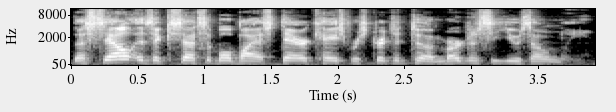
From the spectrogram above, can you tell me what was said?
The cell is accessible by a staircase restricted to emergency use only.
